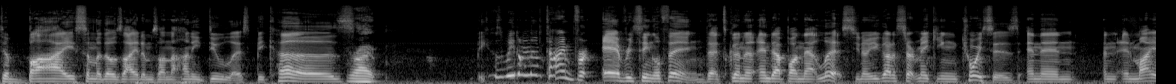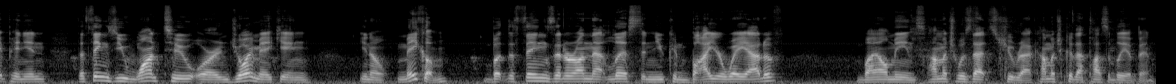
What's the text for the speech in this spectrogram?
to buy some of those items on the honey-do list because Right. because we don't have time for every single thing that's going to end up on that list. You know, you got to start making choices, and then, in, in my opinion, the things you want to or enjoy making, you know, make them. But the things that are on that list and you can buy your way out of, by all means. How much was that shoe rack? How much could that possibly have been?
